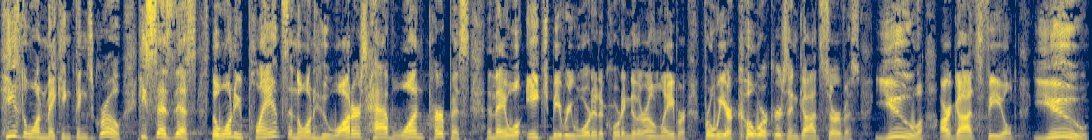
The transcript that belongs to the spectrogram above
He's the one making things grow. He says this the one who plants and the one who waters have one purpose, and they will each be rewarded according to their own labor. For we are co workers in God's service. You are God's field, you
